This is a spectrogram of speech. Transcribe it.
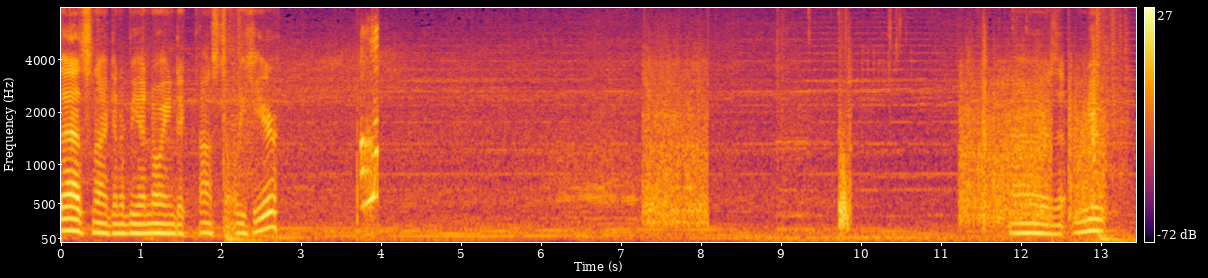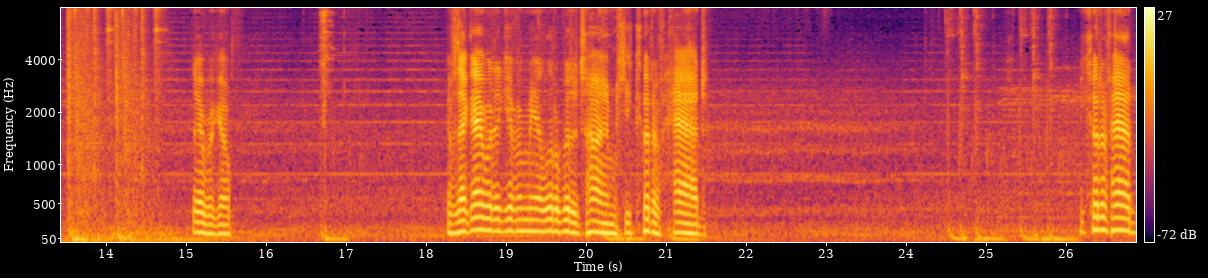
That's not going to be annoying to constantly hear. Where is it? Mute. There we go. If that guy would have given me a little bit of time, he could have had... He could have had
